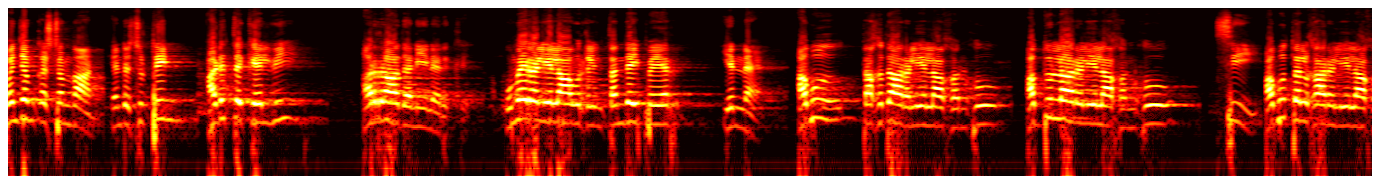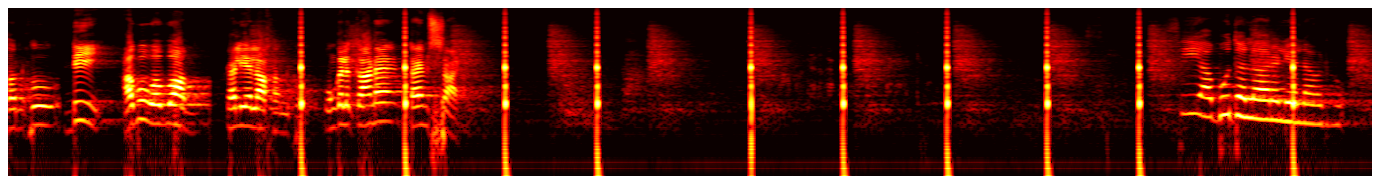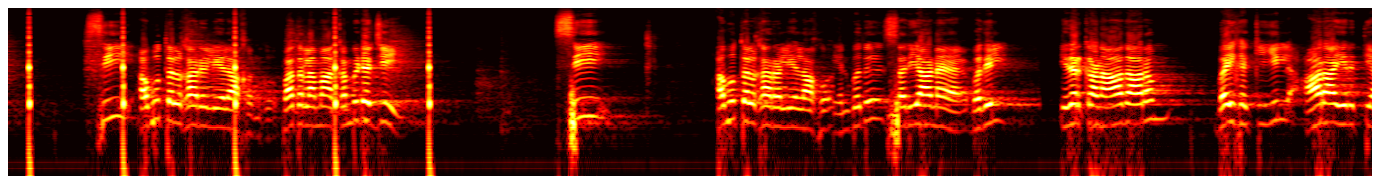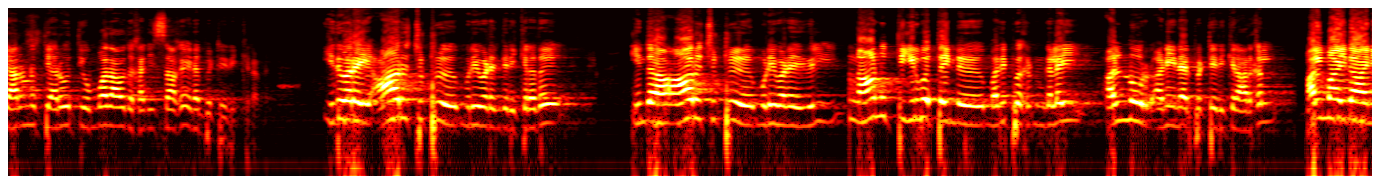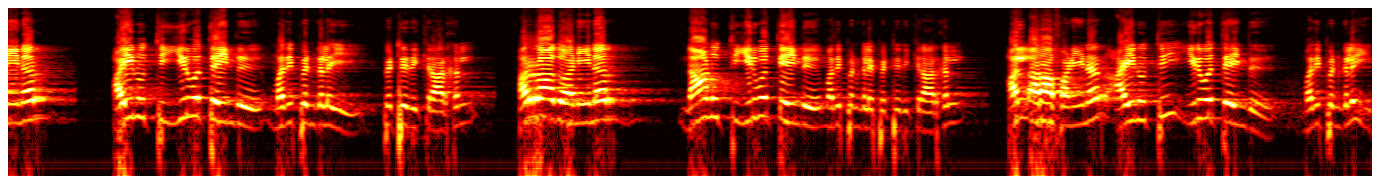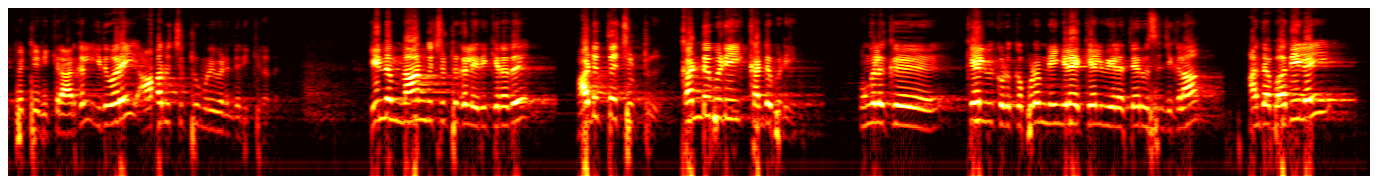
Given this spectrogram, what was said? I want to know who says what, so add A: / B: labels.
A: கொஞ்சம் கஷ்டம்தான் என்று சுற்றின் அடுத்த கேள்வி அர்ராதனியினருக்கு உமேர் அலியல்லா அவர்களின் தந்தை பெயர் என்ன? அபு தஹ்தார் அலியல்லா ஹன்ஹு அப்துல்லா அலியல்லா ஹன்ஹு சி. அபு தல்கார் அலியல்லா ஹன்ஹு டி. அபு ஒவ்வாம் அலியல்லா ஹன்ஹு உங்களுக்கான டைம் ஸ்டார்ட்.
B: சி. அபு அபூதல்லார் அலி ஹன்ஹு
A: சி அபுத்தல் தல்கார் பார்த்துடலாமா? கம்ப்யூட்டர் ஜி. சி அபுத்தல் காரலியலாகும் என்பது சரியான பதில். இதற்கான ஆதாரம் பைஹக்கியில் ஆறாயிரத்தி அறுநூத்தி அறுபத்தி ஒன்பதாவது ஹதீஸாக இடம்பெற்றிருக்கிறது. இதுவரை ஆறு சுற்று முடிவடைந்திருக்கிறது. இந்த ஆறு சுற்று முடிவடைவில் நானூத்தி இருபத்தைந்து மதிப்பெண்களை அல்நூர் அணியினர் பெற்றிருக்கிறார்கள். அல்மாய்தா அணியினர் ஐநூத்தி இருபத்தைந்து மதிப்பெண்களை பெற்றிருக்கிறார்கள். அர்ராது அணியினர் நானூத்தி இருபத்தி ஐந்து மதிப்பெண்களை பெற்றிருக்கிறார்கள். அல் அராஃப் அணியினர் ஐநூத்தி இருபத்தி ஐந்து மதிப்பெண்களை பெற்றிருக்கிறார்கள். இதுவரை ஆறு சுற்று முடிவடைந்திருக்கிறது. இன்னும் நான்கு சுற்றுகள் இருக்கிறது. அடுத்த சுற்று கண்டுபிடி கண்டுபிடி. உங்களுக்கு கேள்வி கொடுக்கப்படும். நீங்களே கேள்வியில் தேர்வு செஞ்சுக்கலாம். அந்த பதிலை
